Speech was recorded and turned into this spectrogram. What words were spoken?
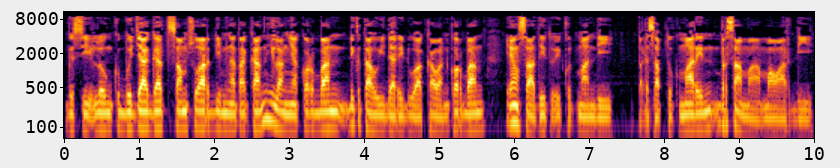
Gesi Long Kubu Jagat Samsuardi mengatakan hilangnya korban diketahui dari dua kawan korban yang saat itu ikut mandi pada Sabtu kemarin bersama Mawardi.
